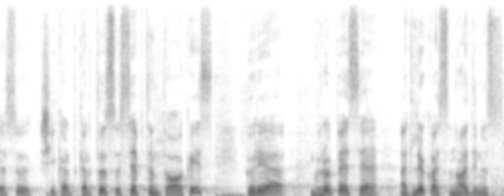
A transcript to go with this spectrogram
Aš esu šį kartą kartu su septintokais, kurie grupėse atliko sinodinius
